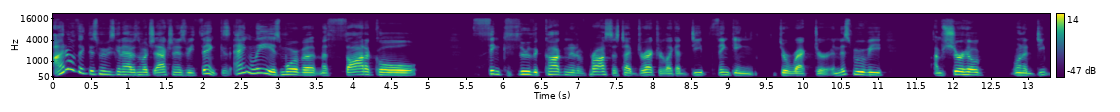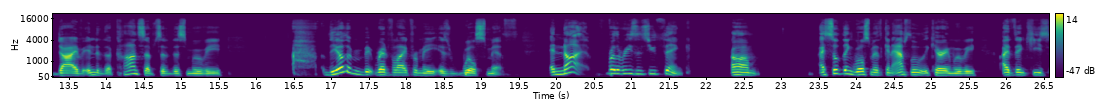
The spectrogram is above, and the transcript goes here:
I don't think this movie's gonna have as much action as we think, because Ang Lee is more of a methodical, think through the cognitive process type director, like a deep thinking director. And this movie, I'm sure he'll want to deep dive into the concepts of this movie. The other red flag for me is Will Smith, and not for the reasons you think. Um, I still think Will Smith can absolutely carry a movie. I think he's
